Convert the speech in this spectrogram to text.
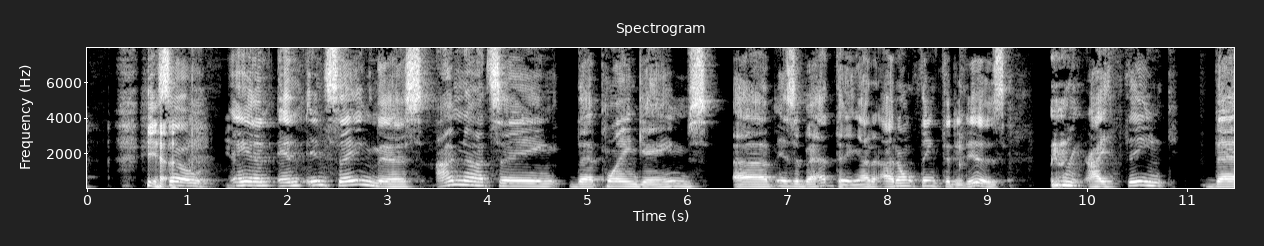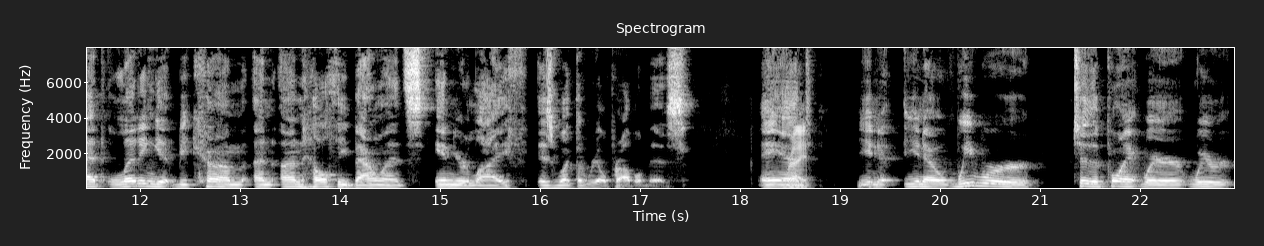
yeah. So, and and in saying this, I'm not saying that playing games uh, is a bad thing. I, I don't think that it is. I think that letting it become an unhealthy balance in your life is what the real problem is. And Right. you know, you know, we were to the point where we're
